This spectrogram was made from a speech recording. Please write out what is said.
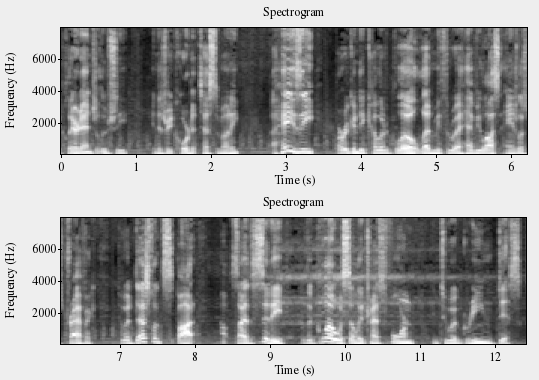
declared Angelucci in his recorded testimony, a hazy, burgundy colored glow led me through a heavy Los Angeles traffic to a desolate spot outside the city where the glow was suddenly transformed into a green disk,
